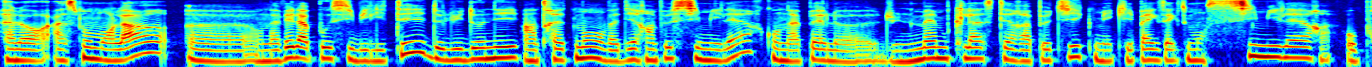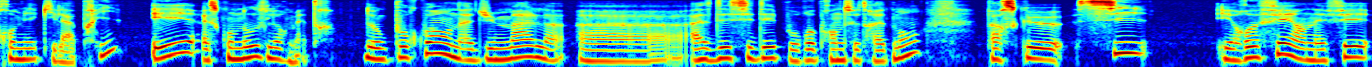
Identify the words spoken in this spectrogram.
Alors à ce moment-là, euh, on avait la possibilité de lui donner un traitement, on va dire, un peu similaire, qu'on appelle euh, d'une même classe thérapeutique, mais qui n'est pas exactement similaire au premier qu'il a pris. Et est-ce qu'on ose le remettre? Donc pourquoi on a du mal à, se décider pour reprendre ce traitement? Parce que si il refait un effet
